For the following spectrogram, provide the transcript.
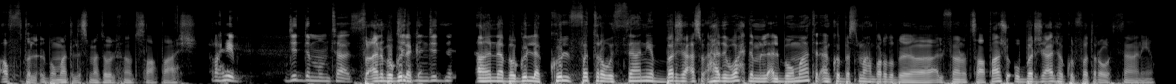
أفضل الألبومات اللي سمعتها ب 2019 رهيب. جدا ممتاز. فأنا بقول لك جدا جدا. أنا بقول لك كل فترة والثانية برجع أسمع هذه واحدة من الألبومات اللي أنا كنت بسمعها برضه ب 2019 وبرجع لها كل فترة والثانية.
